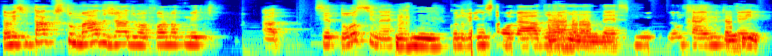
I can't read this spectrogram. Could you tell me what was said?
Talvez tu tá acostumado já de uma forma a comer a ser doce, né? Uhum. Quando vem um salgado, já não desce, não cai muito bem.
